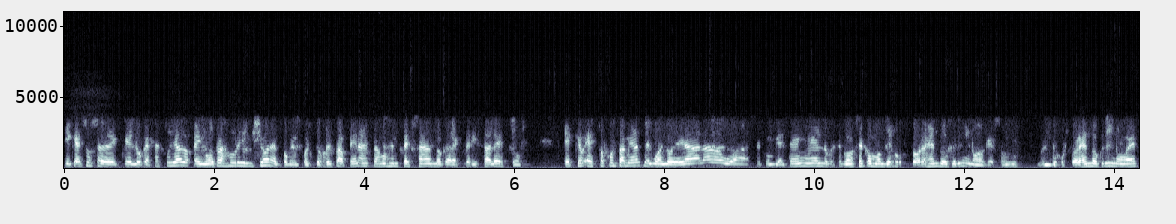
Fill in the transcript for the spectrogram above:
y que sucede que lo que se ha estudiado en otras jurisdicciones, porque en Puerto Rico apenas estamos empezando a caracterizar esto, es que estos contaminantes cuando llegan al agua se convierten en lo que se conoce como disruptores endocrinos, que son disruptores endocrinos es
